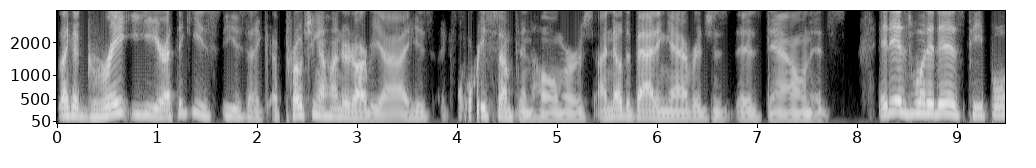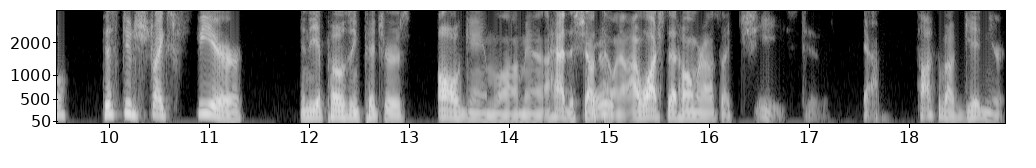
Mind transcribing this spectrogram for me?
like a great year. I think he's he's like approaching 100 RBI. He's like 40 something homers. I know the batting average is is down. It's it is what it is, people. This dude strikes fear in the opposing pitchers all game long, man. I had to shout that one. I watched that homer. I was like, "Jeez, dude." Yeah. Talk about getting your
